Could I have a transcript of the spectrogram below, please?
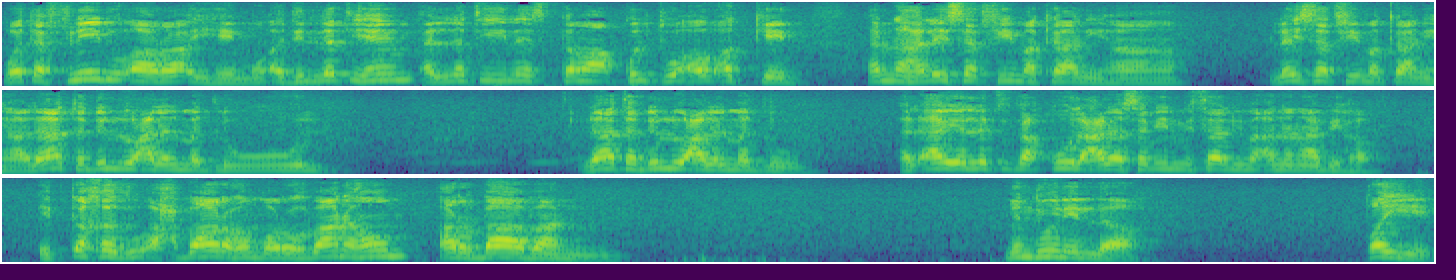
وتفنيد آرائهم وأدلتهم التي كما قلت وأؤكد أنها ليست في مكانها. ليست في مكانها. لا تدل على المدلول. لا تدل على المدلول. الآية التي تقول على سبيل المثال بما أننا بها اتخذوا أحبارهم ورهبانهم أربابا. من دون الله. طيب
